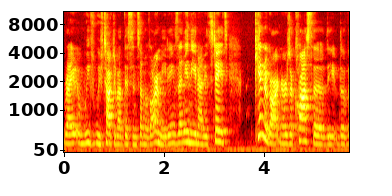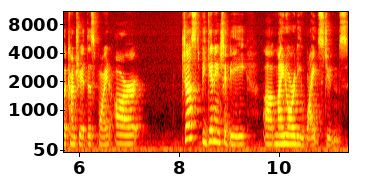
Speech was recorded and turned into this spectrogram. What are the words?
right, and we've we've talked about this in some of our meetings, that in the United States kindergartners across the, the, the, the country at this point are just beginning to be uh, minority white students.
